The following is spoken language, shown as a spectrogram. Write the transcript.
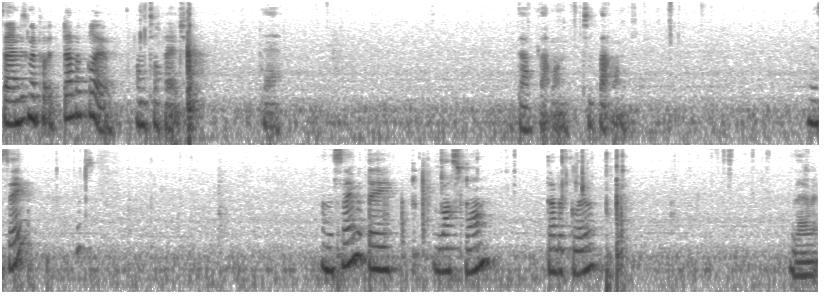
So I'm just going to put a dab of glue on the top edge. There. Dab that one to that one. You see? Oops. And the same with the last one. Dab of glue. There it.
